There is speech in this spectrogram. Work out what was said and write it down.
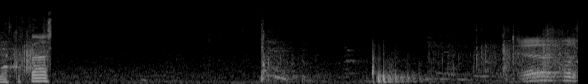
Left the first. Point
